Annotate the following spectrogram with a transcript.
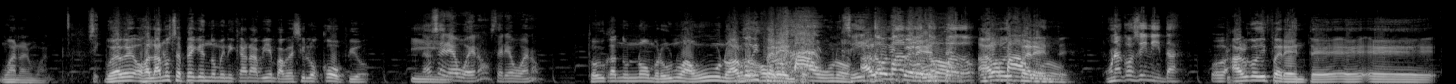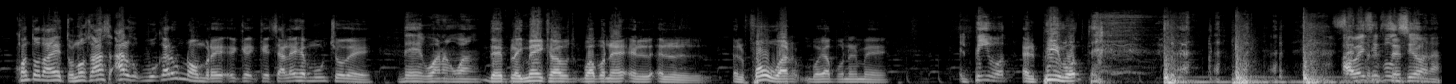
one and one. Sí. Voy a ver, ojalá no se pegue en Dominicana bien para ver si lo copio. Y No, sería bueno, sería bueno. Estoy buscando un nombre, uno a uno, algo Uno- diferente. uno. Sí, algo dos pa' dos, diferente. dos pa' dos. Algo diferente. Una cocinita. O algo diferente. eh, eh, ¿Cuánto da esto? No, haz algo, buscar un nombre eh, que, que se aleje mucho de, De one on one. de Playmaker. Voy a poner el, el, el forward, voy a ponerme El pivot. el pivot. A ver si funciona.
